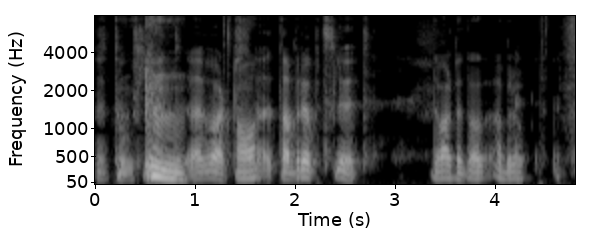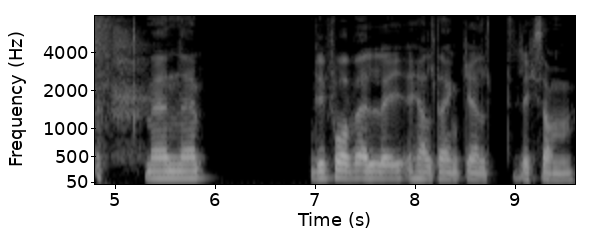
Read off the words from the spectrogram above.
Det tog slut. Det har varit Ja. ett abrupt slut. det vart ett abrupt. Men eh, vi får väl helt enkelt liksom,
